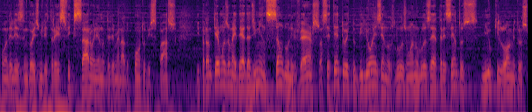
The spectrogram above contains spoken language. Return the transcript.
onde eles em 2003 fixaram ele num determinado ponto do espaço. E para termos uma ideia da dimensão do universo, a 78 bilhões de anos-luz, um ano-luz é 300 mil quilômetros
